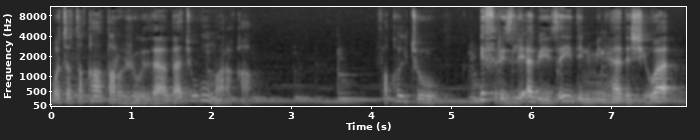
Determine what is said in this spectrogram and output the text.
وتتقاطر جذاباته مرقا. فقلت افرز لأبي زيد من هذا الشواء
